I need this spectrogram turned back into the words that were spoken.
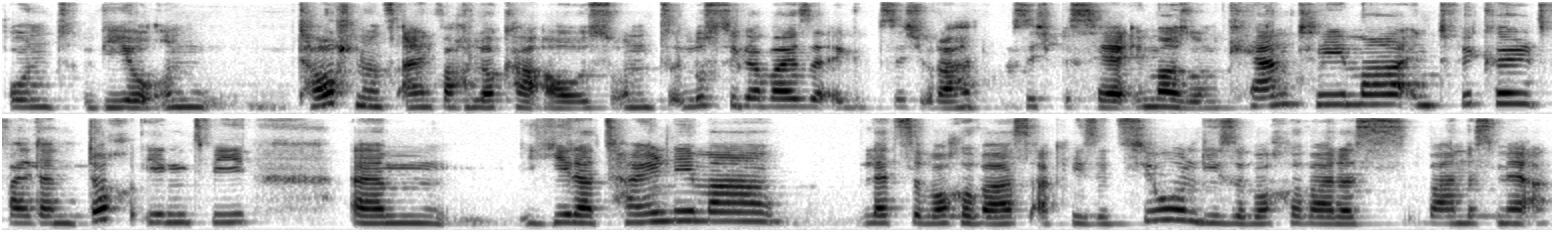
und wir un tauschen uns einfach locker aus. Und lustigerweise ergibt sich oder hat sich bisher immer so ein Kernthema entwickelt, weil dann doch irgendwie ähm, jeder Teilnehmer, letzte Woche war es Akquisition, diese Woche war das, waren das mehr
